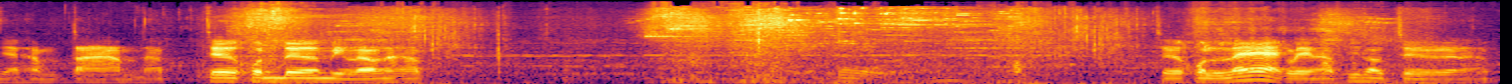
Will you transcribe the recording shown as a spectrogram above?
อย่าทำตามนะครับ เจอคนเดิมอีกแล้วนะครับเจอคนแรกเลยนะครับที่เราเจอนะครับ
